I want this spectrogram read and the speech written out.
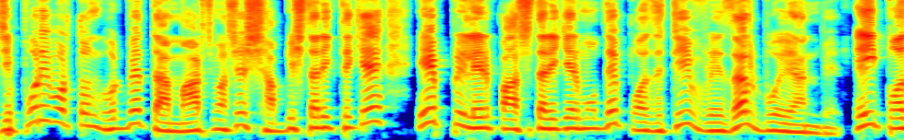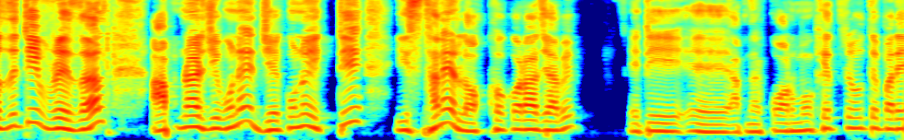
যে পরিবর্তন ঘটবে, তা মার্চ মাসের ছাব্বিশ তারিখ থেকে এপ্রিলের পাঁচ তারিখের মধ্যে পজিটিভ রেজাল্ট বয়ে আনবে। এই পজিটিভ রেজাল্ট আপনার জীবনে যে কোনো একটি স্থানে লক্ষ্য করা যাবে। এটি আপনার কর্মক্ষেত্রে হতে পারে,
